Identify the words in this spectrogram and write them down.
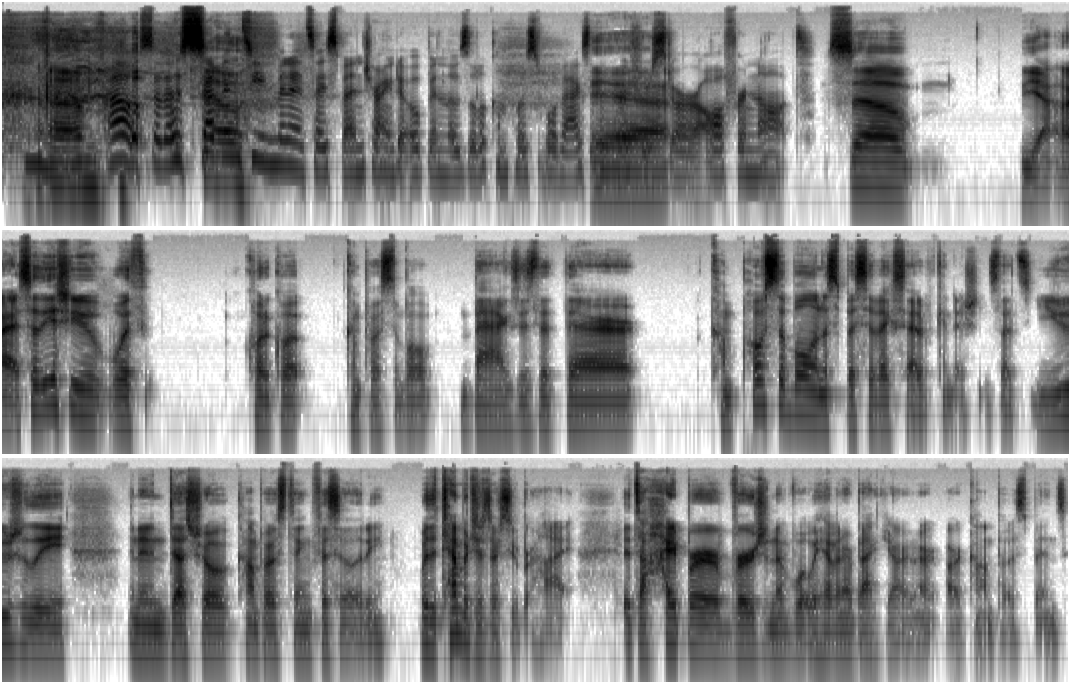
um, Oh, so those So- 17 minutes I spend trying to open those little compostable bags in the Yeah. grocery store are all for naught. So, yeah, all right. So the issue with quote unquote compostable bags is that they're compostable in a specific set of conditions. That's usually in an industrial composting facility where the temperatures are super high. It's a hyper version of what we have in our backyard in our, our compost bins,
